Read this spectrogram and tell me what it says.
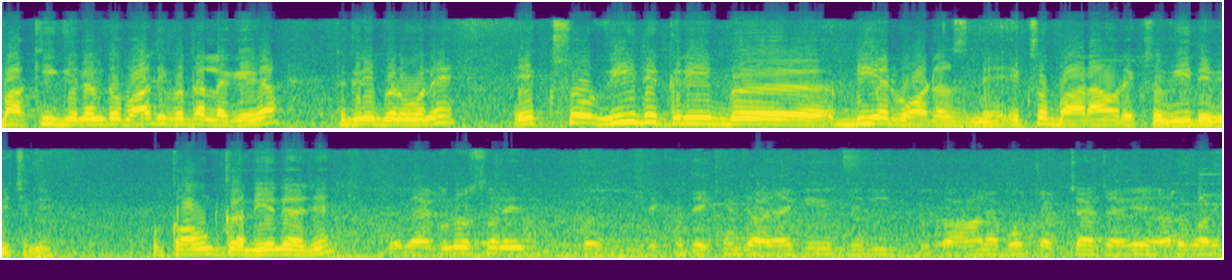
ਬਾਕੀ ਗਿਣਨ ਤੋਂ ਬਾਅਦ ਹੀ ਪਤਾ ਲੱਗੇਗਾ। ਤਕਰੀਬਨ ਉਹਨੇ 120 ਦੇ ਕਰੀਬ ਬੀਅਰ ਬੋਟਲਸ ਨੇ 112 ਔਰ 120 ਦੇ ਵਿੱਚ ਨੇ। ਉਹ ਕਾਊਂਟ ਕਰਨੀਆਂ ਨੇ ਅਜੇ ਰੈਗੂਲਰ ਸਰ ਇਹ ਦੇਖ ਦੇਖਣ ਜਾ ਰਿਹਾ ਕਿ ਜਿਹੜੀ ਦੁਕਾਨ ਹੈ ਬਹੁਤ ਚਰਚਾ ਚ ਹੈਗੇ ਹਰ ਵਾਰੀ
